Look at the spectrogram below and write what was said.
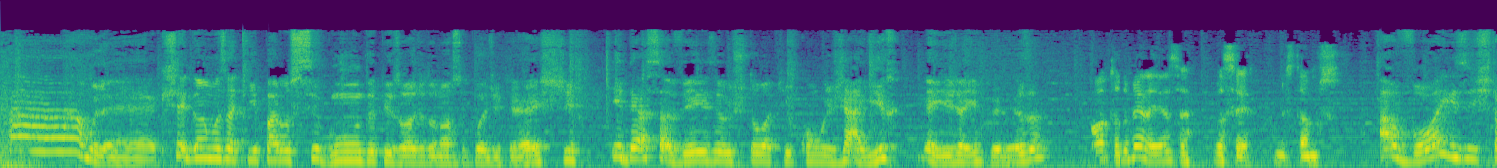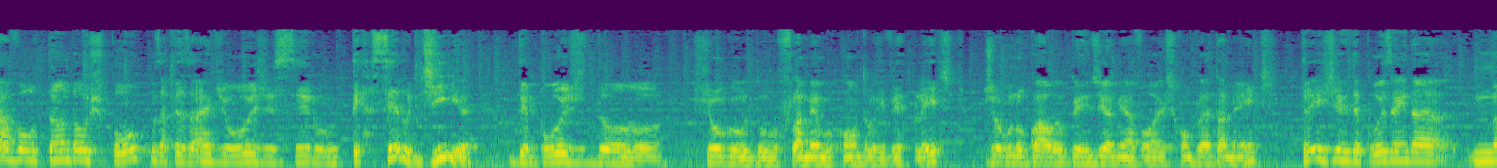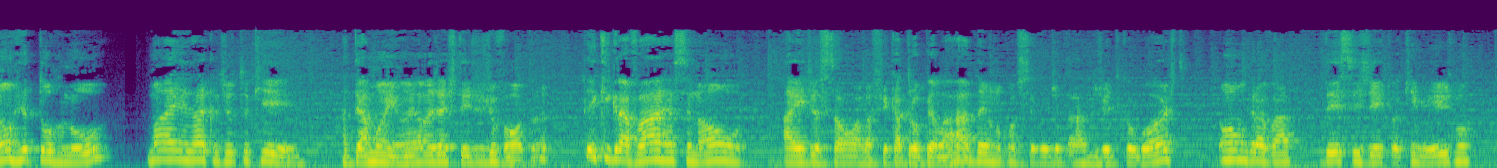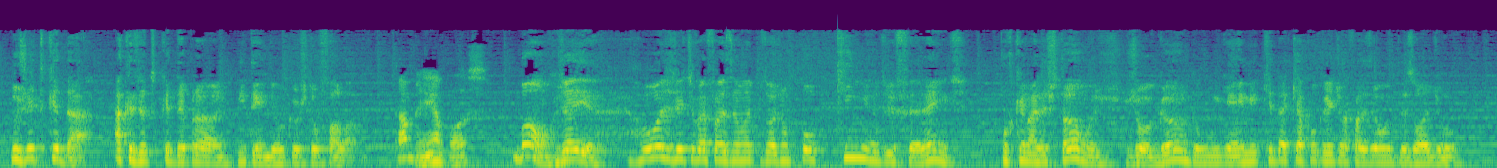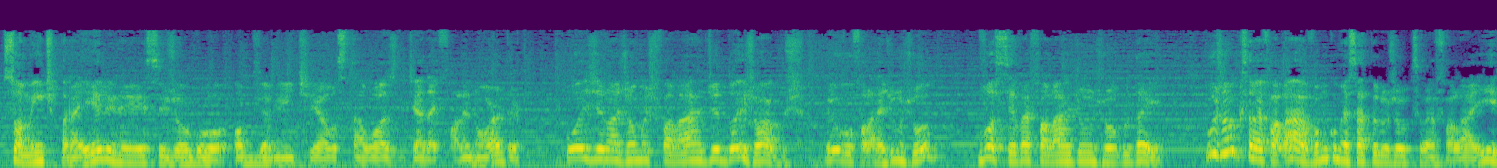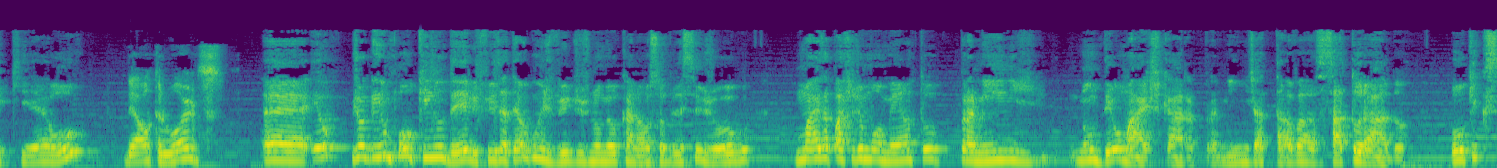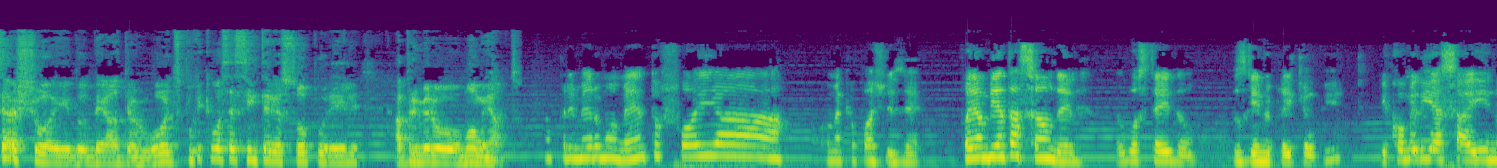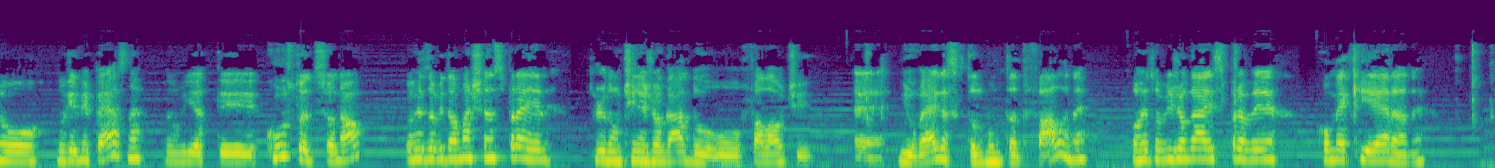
Ah, moleque, chegamos aqui para o segundo episódio do nosso podcast e dessa vez eu estou aqui com o Jair. E aí, Jair, beleza? Oh, tudo beleza. Você, como estamos? A voz está voltando aos poucos, apesar de hoje ser o terceiro dia depois do jogo do Flamengo contra o River Plate, jogo no qual eu perdi a minha voz completamente. Três dias depois ainda não retornou, mas acredito que até amanhã ela já esteja de volta. Tem que gravar, né? Senão a edição ela fica atropelada, eu não consigo editar do jeito que eu gosto. Então vamos gravar desse jeito aqui mesmo, do jeito que dá. Acredito que dê para entender o que eu estou falando. Tá bem a voz. Bom, Jair, hoje a gente vai fazer um episódio um pouquinho diferente, porque nós estamos jogando um game que daqui a pouco a gente vai fazer um episódio somente para ele, né? Esse jogo, obviamente, é o Star Wars Jedi Fallen Order. Hoje nós vamos falar de dois jogos. Eu vou falar de um jogo, você vai falar de um jogo daí. O jogo que você vai falar, vamos começar pelo jogo que você vai falar aí, que é o. The Outer Worlds? É, eu joguei um pouquinho dele, fiz até alguns vídeos no meu canal sobre esse jogo, mas a partir de um momento, para mim, não deu mais, cara. Para mim já tava saturado. O que, que você achou aí do The Outer Worlds? Por que, que você se interessou por ele a primeiro momento? O primeiro momento foi a. Como é que eu posso dizer? Foi a ambientação dele. Eu gostei do, dos gameplay que eu vi. E como ele ia sair no, no Game Pass, né? Não ia ter custo adicional, eu resolvi dar uma chance para ele. Eu não tinha jogado o Fallout é, New Vegas, que todo mundo tanto fala, né? Então resolvi jogar esse para ver como é que era, né?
